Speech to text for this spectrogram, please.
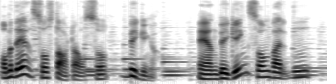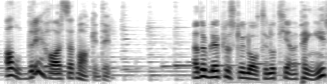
Og med det så starta også bygginga. En bygging som verden aldri har sett maken til. Ja, det ble plutselig lov til å tjene penger.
